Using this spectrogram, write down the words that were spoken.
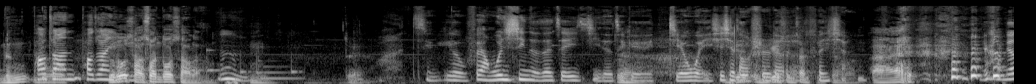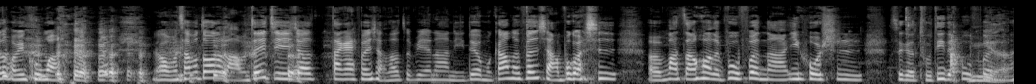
能抛砖抛砖有多少算多少了。嗯嗯，对。一个非常温馨的，在这一集的这个结尾，啊、谢谢老师的分享。哎，你要在旁边哭吗？然后我们差不多了啦，我们这一集就大概分享到这边啦、啊。你对我们刚刚的分享，不管是呃骂脏话的部分啊，亦或是这个土地的部分啊，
